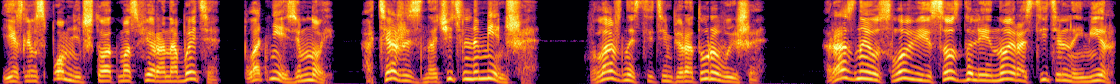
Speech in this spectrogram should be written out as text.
если вспомнить, что атмосфера на Бете плотнее земной, а тяжесть значительно меньше. Влажность и температура выше. Разные условия создали иной растительный мир.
